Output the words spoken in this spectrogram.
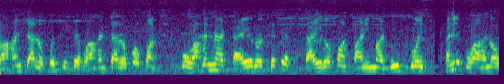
વાહન ચાલકો છે તે વાહન ચાલકો પણ વાહનના ટાયરો છે તે ટાયરો પણ પાણીમાં ડૂબ હોય અનેક વાહનો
